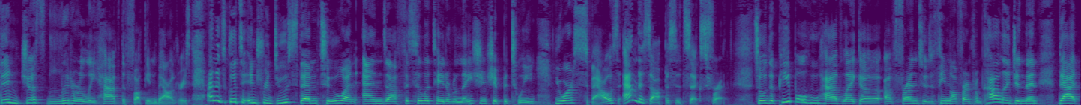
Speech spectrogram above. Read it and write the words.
then just literally have the fucking boundaries. And it's good to introduce them to and and uh, facilitate a relationship between your spouse and this opposite sex friend. So the people who have like a, a friend who's a female friend from college, and then that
